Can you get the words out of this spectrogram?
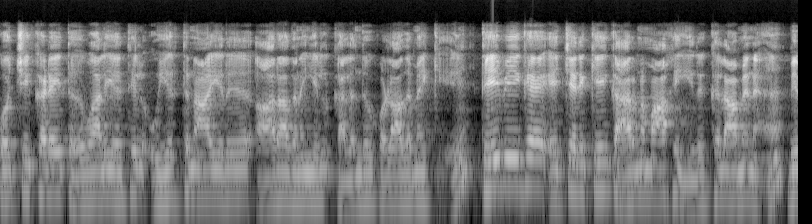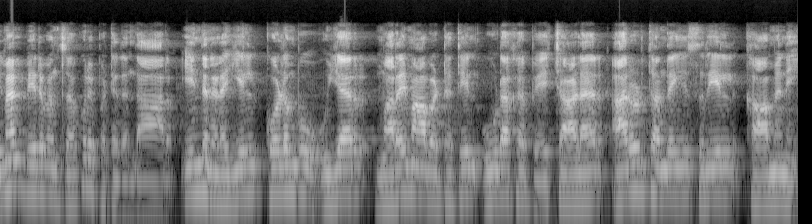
கொச்சிக்கடை தேவாலயத்தில் உயிர்த்த ஞாயிறு ஆராதனையில் கலந்து கொள்ளாதமைக்கு தெய்வீக எச்சரிக்கை காரணமாக இருக்கலாம் என விமல் வீரவன்ச குறிப்பிட்டிருந்தார். இந்த நிலையில் கொழும்பு உயர் மறைமாவட்டத்தின் ஊடக பேச்சாளர் அருள் தந்தை சிறில் காமினி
